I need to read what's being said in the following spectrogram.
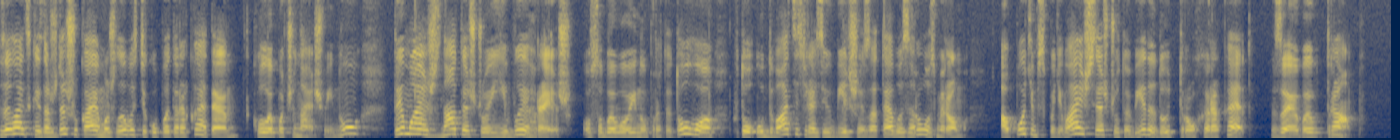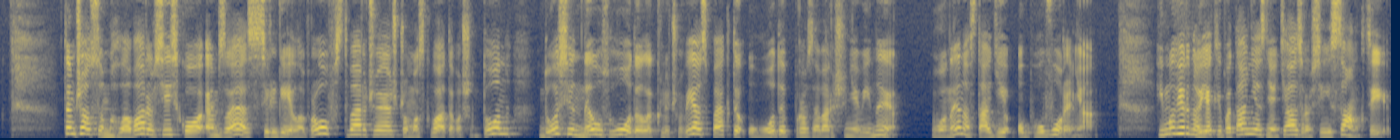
Зеленський завжди шукає можливості купити ракети. Коли починаєш війну, ти маєш знати, що її виграєш, особливо війну проти того, хто у 20 разів більший за тебе за розміром. А потім сподіваєшся, що тобі дадуть трохи ракет, заявив Трамп. Тим часом глава російського МЗС Сергій Лавров стверджує, що Москва та Вашингтон досі не узгодили ключові аспекти угоди про завершення війни. Вони на стадії обговорення. Ймовірно, як і питання зняття з Росії санкцій.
